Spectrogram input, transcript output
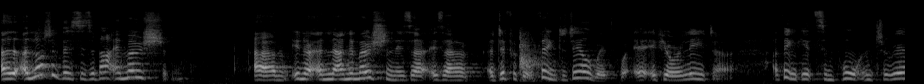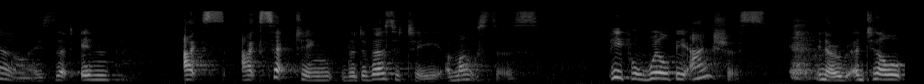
A, a lot of this is about emotion. Um, you know, and, and emotion is, a, is a, a difficult thing to deal with if you're a leader. I think it's important to realise that in ac- accepting the diversity amongst us, people will be anxious, you know, until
